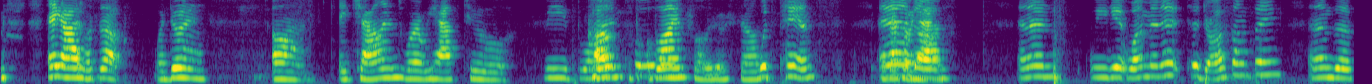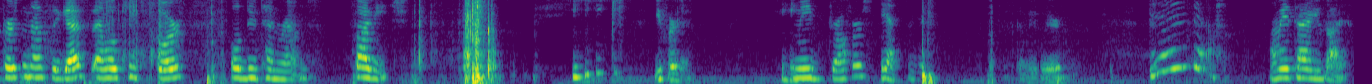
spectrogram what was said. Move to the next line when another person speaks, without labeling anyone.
Hey guys, what's up? We're doing um a challenge where we have to
Be blindfolded
blindfold ourselves.
with pants.
'cause that's what we
um,
have.
And then we get one minute to draw something, and then the person has to guess, and we'll keep score. We'll do 10 rounds, five each.
you first.
Me draw first?
Yeah.
Okay. It's gonna be weird.
yeah. Want me to tell you? You got it.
